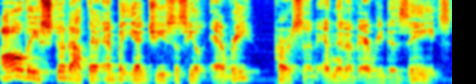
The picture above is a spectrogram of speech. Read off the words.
All these stood out there, and but yet Jesus healed every person and then of every disease.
